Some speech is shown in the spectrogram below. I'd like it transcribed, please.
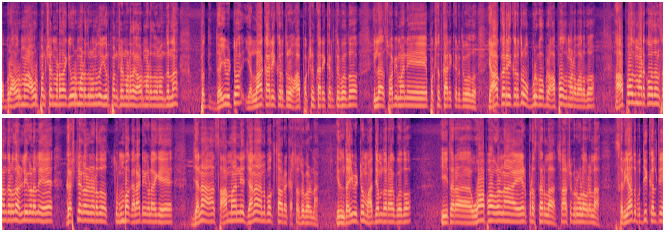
ಒಬ್ರು ಅವ್ರು ಮಾ, ಅವ್ರು ಫಂಕ್ಷನ್ ಮಾಡಿದಾಗ ಇವ್ರು ಮಾಡಿದ್ರು ಅನ್ನೋದು, ಇವ್ರು ಫಂಕ್ಷನ್ ಮಾಡಿದಾಗ ಅವ್ರು ಮಾಡೋದು ಅನ್ನೋದನ್ನು ಪ್ರತಿ, ದಯವಿಟ್ಟು ಎಲ್ಲ ಕಾರ್ಯಕರ್ತರು, ಆ ಪಕ್ಷದ ಕಾರ್ಯಕರ್ತರು ಇರ್ಬೋದು, ಇಲ್ಲ ಸ್ವಾಭಿಮಾನಿ ಪಕ್ಷದ ಕಾರ್ಯಕರ್ತರು ಇರ್ಬೋದು, ಯಾವ ಕಾರ್ಯಕರ್ತರು ಒಬ್ರಿಗೊಬ್ರು ಅಪೋಸ್ ಮಾಡಬಾರ್ದು. ಅಪೋಸ್ ಮಾಡ್ಕೋದಂಥ ಸಂದರ್ಭದಲ್ಲಿ ಹಳ್ಳಿಗಳಲ್ಲಿ ಘರ್ಷಣೆಗಳು ನಡೆದು ತುಂಬ ಗಲಾಟೆಗಳಾಗಿ ಜನ, ಸಾಮಾನ್ಯ ಜನ ಅನುಭವಿಸ್ತಾವ್ರೆ ಕಷ್ಟ ಸುಖಗಳನ್ನ ಇದನ್ನು ದಯವಿಟ್ಟು ಮಾಧ್ಯಮದವರಾಗ್ಬೋದು ಈ ಥರ ಊಹಾಪೋಹಗಳನ್ನ ಏರ್ಪಡಿಸ್ತಾರಲ್ಲ ಶಾಸಕರುಗಳು ಅವರೆಲ್ಲ ಸರಿಯಾದ ಬುದ್ಧಿ ಕಲ್ತಿ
